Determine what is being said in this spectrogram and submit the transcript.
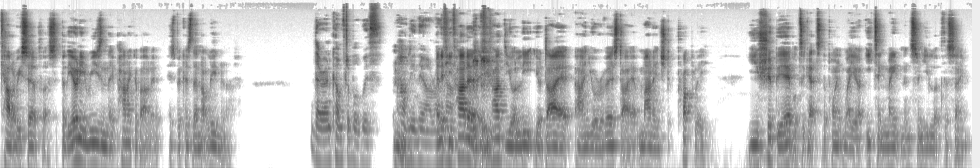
calorie surplus, but the only reason they panic about it is because they're not lean enough. they're uncomfortable with how Mm. lean they are right and if now. you've had a if you've had your le- your diet and your reverse diet managed properly, you should be able to get to the point where you're eating maintenance and you look the same.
